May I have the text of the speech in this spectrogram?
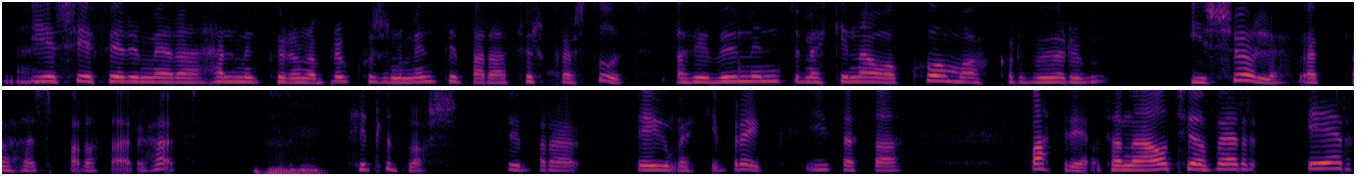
Nei. Ég sé fyrir mér að helmingurinn af brugghúsunum myndi bara þurkast út af því við myndum ekki ná að koma okkar vörum í sölu vegna þess bara að það eru höft. Mhm. Hilluploss. Við bara eigum ekki breyk í þetta batteri. Þannig að átíðaferð er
